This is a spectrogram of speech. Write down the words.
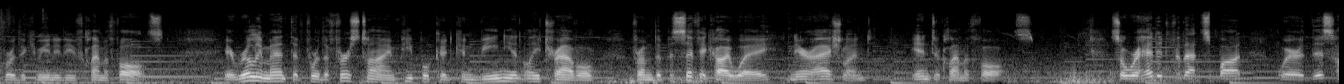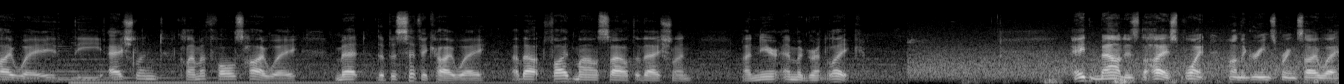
for the community of Klamath Falls. It really meant that for the first time people could conveniently travel from the Pacific Highway near Ashland into Klamath Falls. So we're headed for that spot where this highway, the Ashland-Klamath Falls Highway, met the Pacific Highway about five miles south of Ashland uh, near Emigrant Lake. Hayden Mountain is the highest point on the Green Springs Highway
